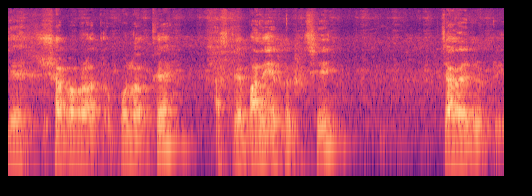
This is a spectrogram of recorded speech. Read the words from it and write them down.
যে সবে বরাত উপলক্ষে আজকে বানিয়ে ফেলছি চালের রুটি।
